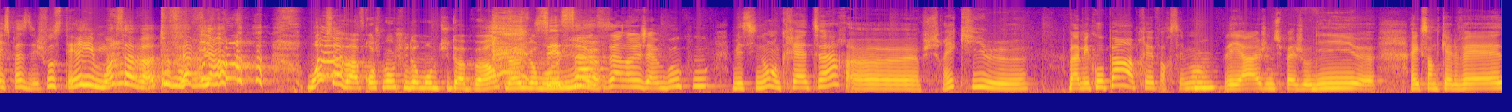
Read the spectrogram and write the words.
il se passe des choses terribles. Moi, ça va, tout va bien. Moi ça va, franchement, je suis dans mon petit appart, là, sur mon C'est lit. ça, c'est ça. Non, mais j'aime beaucoup. Mais sinon, en créateur, euh, je dirais qui euh, Bah, mes copains, après, forcément. Mm. Léa, je ne suis pas jolie. euh, Alexandre Calvez,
